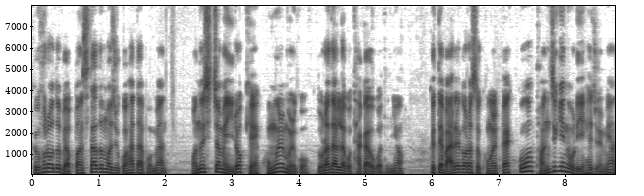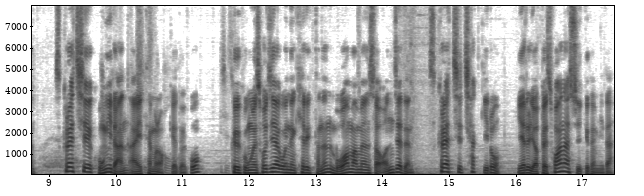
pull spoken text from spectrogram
그 후로도 몇 번 쓰다듬어주고 하다 보면 어느 시점에 이렇게 공을 물고 놀아달라고 다가오거든요. 그때 말을 걸어서 공을 뺏고 던지기 놀이 해주면 스크래치의 공이란 아이템을 얻게 되고 그 공을 소지하고 있는 캐릭터는 모험하면서 언제든 스크래치 찾기로 얘를 옆에 소환할 수 있게 됩니다.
